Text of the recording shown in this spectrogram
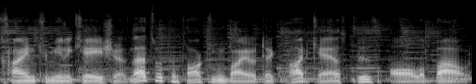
kind communication. That's what the Talking Biotech podcast is all about.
